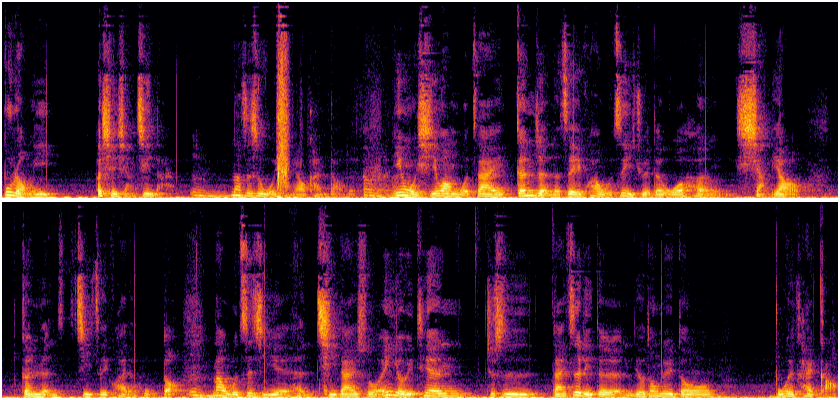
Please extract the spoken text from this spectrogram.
不容易，而且想进来。嗯，那这是我想要看到的。嗯，因为我希望我在跟人的这一块，我自己觉得我很想要跟人际这一块的互动。嗯，那我自己也很期待说，哎，有一天就是来这里的人流动率都不会太高。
